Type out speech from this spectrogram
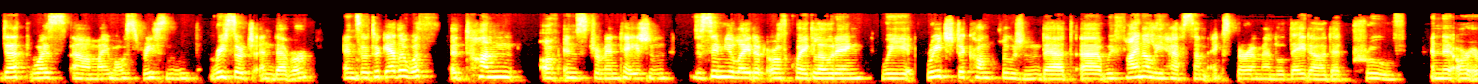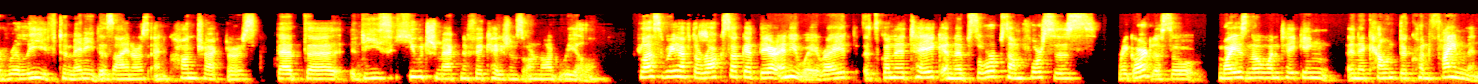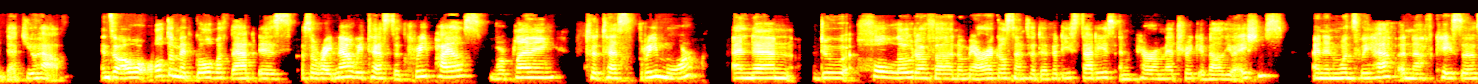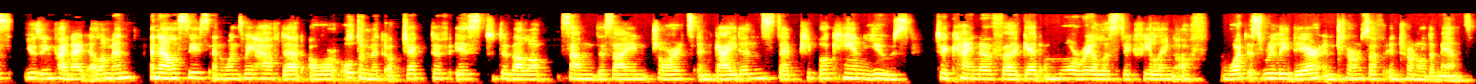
That was uh, my most recent research endeavor. And so, together with a ton of instrumentation, the simulated earthquake loading, we reached the conclusion that uh, we finally have some experimental data that prove and they are a relief to many designers and contractors that uh, these huge magnifications are not real. Plus, we have the rock socket there anyway, right? It's going to take and absorb some forces regardless. So, why is no one taking in account the confinement that you have? And so our ultimate goal with that is so right now we tested three piles. We're planning to test three more and then do a whole load of uh, numerical sensitivity studies and parametric evaluations. And then once we have enough cases using finite element analyses, and once we have that, our ultimate objective is to develop some design charts and guidance that people can use to kind of uh, get a more realistic feeling of what is really there in terms of internal demands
